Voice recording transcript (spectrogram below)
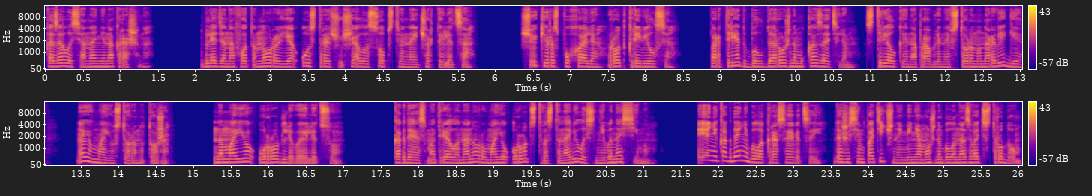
Казалось, она не накрашена. Глядя на фото Норы, я остро ощущала собственные черты лица. Щеки распухали, рот кривился. Портрет был дорожным указателем, стрелкой, направленной в сторону Норвегии, но и в мою сторону тоже. На мое уродливое лицо. Когда я смотрела на Нору, мое уродство становилось невыносимым. Я никогда не была красавицей, даже симпатичной меня можно было назвать с трудом.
